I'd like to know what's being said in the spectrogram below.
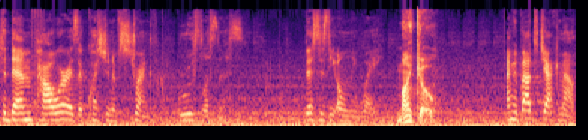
To them, power is a question of strength, ruthlessness. This is the only way. Maiko! I'm about to jack him out.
